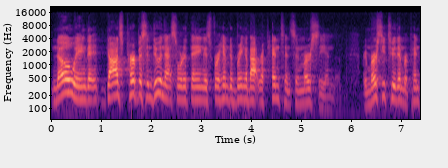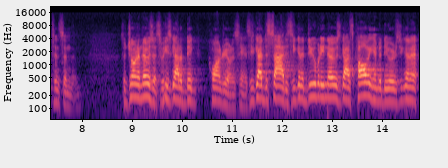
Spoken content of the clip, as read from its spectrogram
knowing that God's purpose in doing that sort of thing is for him to bring about repentance and mercy in them. Bring mercy to them, repentance in them. So Jonah knows it, so he's got a big quandary on his hands. He's got to decide is he going to do what he knows God's calling him to do, or is he going to,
